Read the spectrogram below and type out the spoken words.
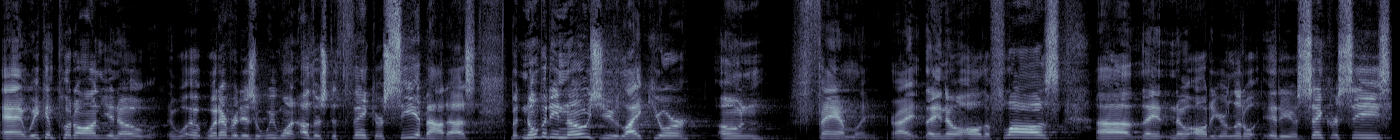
and we can put on, you know, whatever it is that we want others to think or see about us, but nobody knows you like your own family, right? They know all the flaws. Uh, they know all your little idiosyncrasies.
